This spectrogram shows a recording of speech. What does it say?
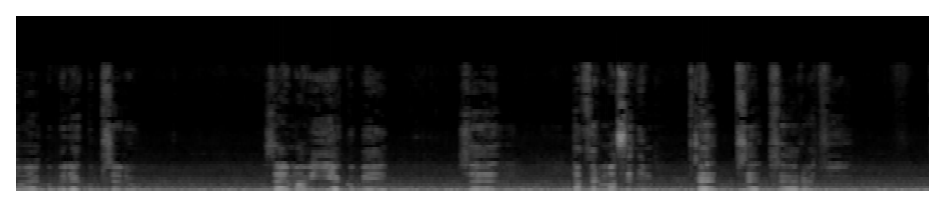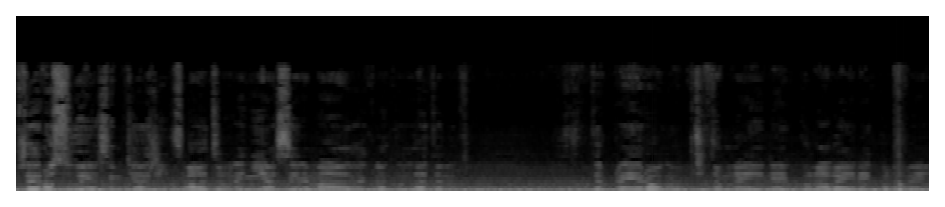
To jakoby jde kupředu. Zajímavý, jakoby, že ta firma se tím pře, pře, přerodí, přerozuje, jsem chtěl říct, ale to není, asi nemá takhle tenhle ten trpnej rod, no, přítomnej, nekonavej, nekonavej.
